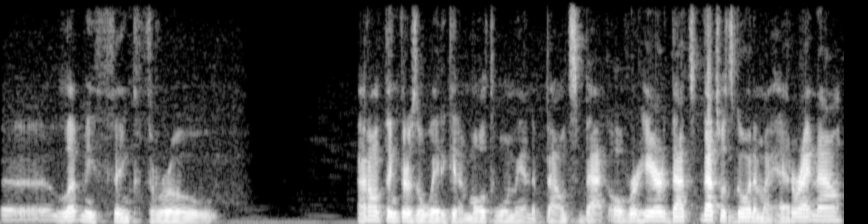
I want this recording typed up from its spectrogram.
uh, let me think through. I don't think there's a way to get a multiple man to bounce back over here. That's that's what's going in my head right now.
